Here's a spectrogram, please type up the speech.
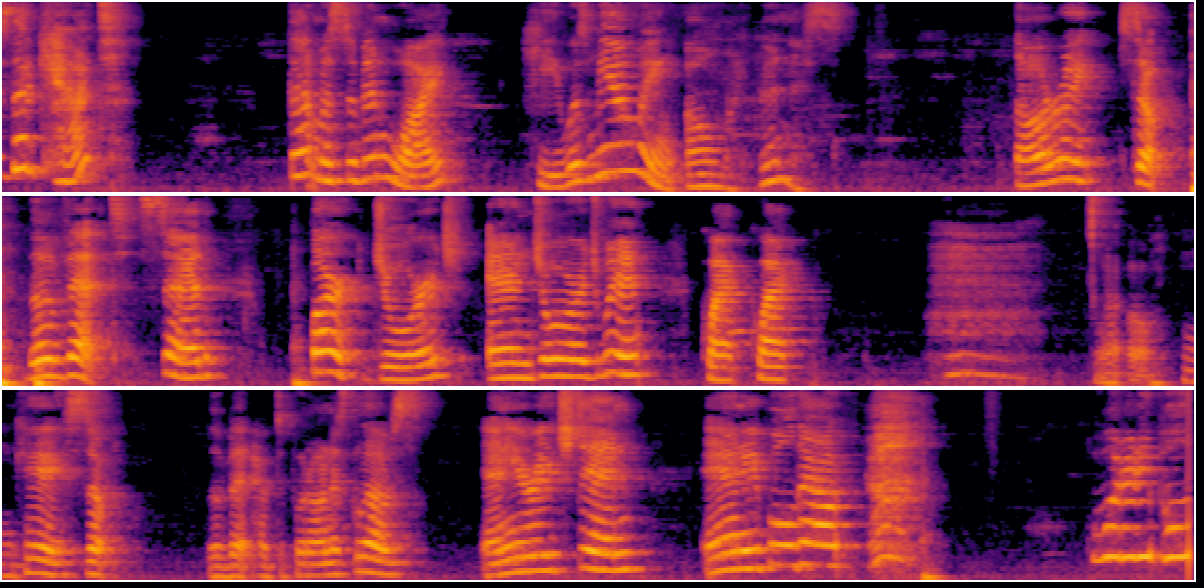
Is that a cat? That must have been why he was meowing. Oh my goodness. All right, so the vet said, Bark, George. And George went quack, quack. Uh-oh. Okay, so the vet had to put on his gloves. And he reached in and he pulled out. what did he pull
